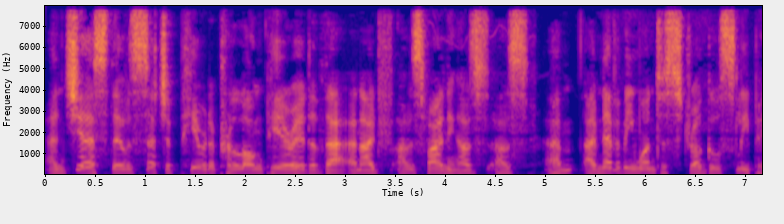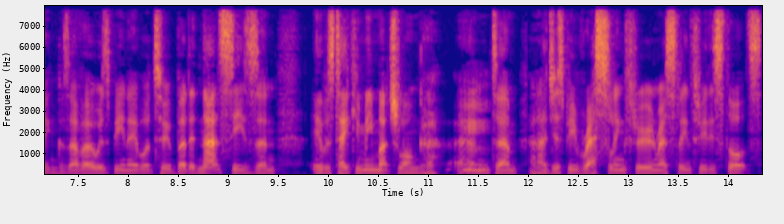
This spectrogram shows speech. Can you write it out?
and just there was such a period, a prolonged period of that, and I'd I was finding I was I was um, I've never been one to struggle sleeping because I've always been able to, but in that season it was taking me much longer, hmm. and mm. um, and I'd just be wrestling through and wrestling through these thoughts,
